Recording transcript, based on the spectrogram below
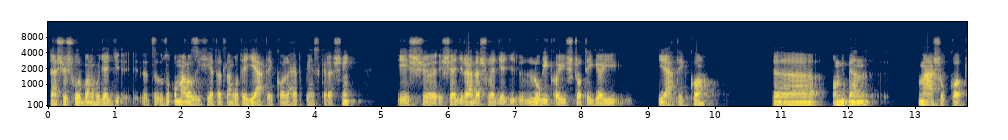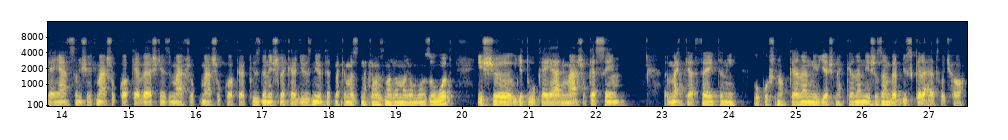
elsősorban, hogy egy, már az hihetetlen volt, hogy egy játékkal lehet pénzt keresni, és, és egy, ráadásul egy, egy logikai, stratégiai játékkal, amiben másokkal kell játszani, sőt másokkal kell versenyezni, mások, másokkal kell küzdeni, és le kell győzni őket, nekem ez, nekem ez nagyon-nagyon vonzó volt, és uh, ugye túl kell járni mások eszén, meg kell fejteni, okosnak kell lenni, ügyesnek kell lenni, és az ember büszke lehet, hogyha,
